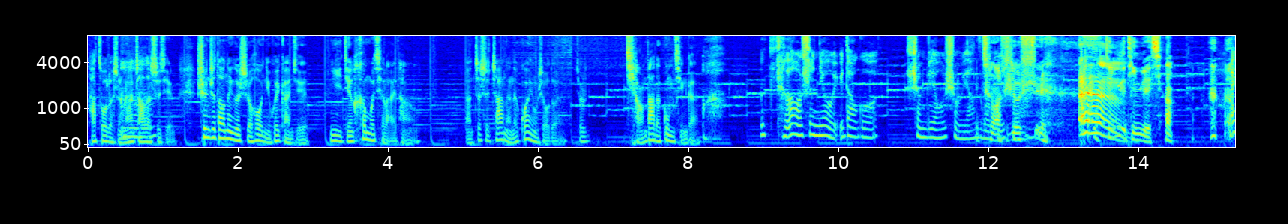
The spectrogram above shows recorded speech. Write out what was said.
他做了什么样渣的事情，甚至到那个时候你会感觉你已经恨不起来他了。啊，这是渣男的惯用手段，就是强大的共情感。嗯陈老师，你有遇到过身边有什么样子的陈老师就是，就越听越像。哎，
